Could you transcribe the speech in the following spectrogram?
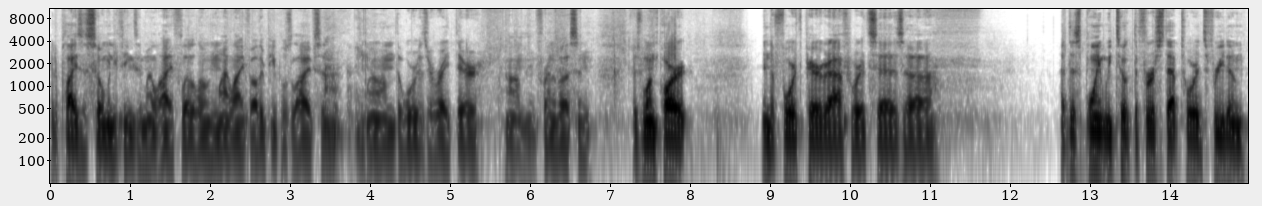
it applies to so many things in my life, let alone my life, other people's lives, and um, the words are right there um, in front of us. And there's one part in the fourth paragraph where it says, uh, "At this point, we took the first step towards freedom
